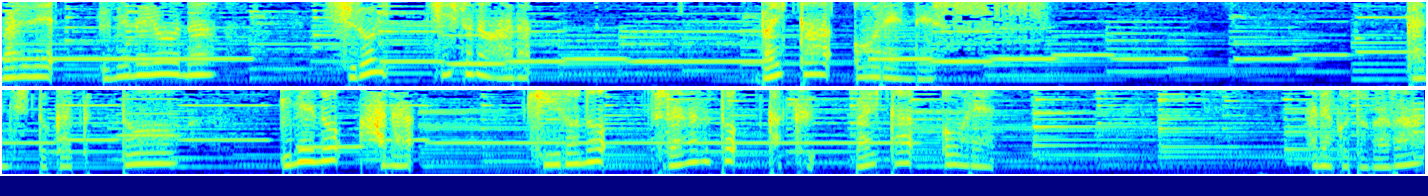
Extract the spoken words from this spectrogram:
まるで梅のような白い小さなお花、バイカーオーレンです。漢字と書くと、梅の花、黄色の連なると書くバイカーオーレン。花言葉は、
